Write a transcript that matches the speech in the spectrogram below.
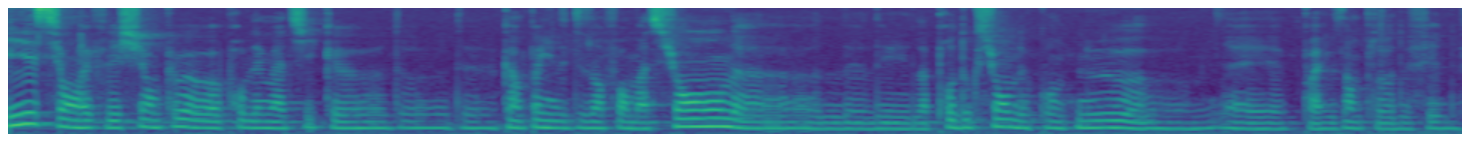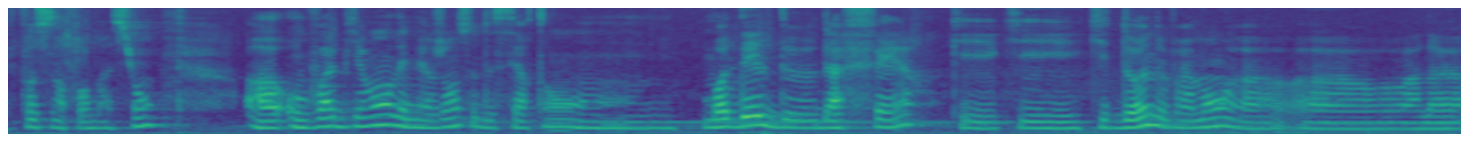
Et si on réfléchit un peu aux problématiques euh, de, de campagne de désinformation, de, la production de contenu, euh, par exemple de, fausses informations, euh, on voit bien l'émergence de certains modèles d'affaires qui, donnent vraiment à, la,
